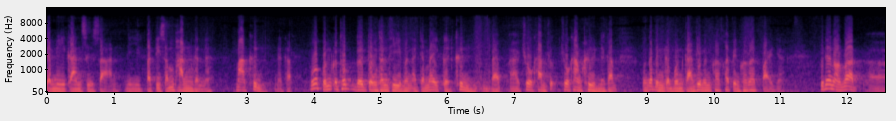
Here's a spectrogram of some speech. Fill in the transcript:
จะมีการสื่อสารมีปฏิสัมพันธ์กันนะมากขึ้นนะครับเพราะว่าผลกระทบโดยตรงทันทีมันอาจจะไม่เกิดขึ้นแบบชั่วข้ามชั่วชั่วข้ามคืนนะครับมันก็เป็นกระบวนการที่มันค่อยๆเป็นค่อยๆไปเนี่ยคือแน่นอนว่าเอ่อ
